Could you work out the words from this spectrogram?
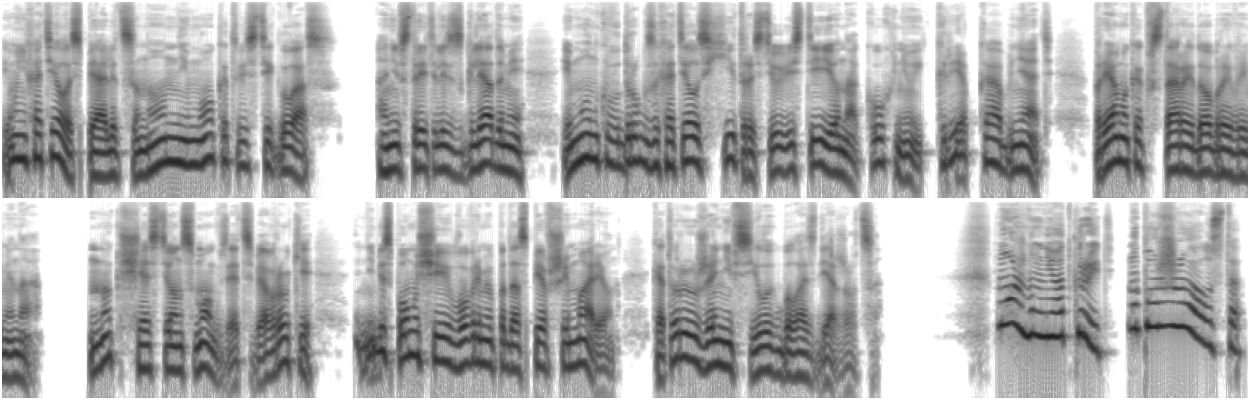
Ему не хотелось пялиться, но он не мог отвести глаз. Они встретились взглядами, и Мунку вдруг захотелось хитростью увести ее на кухню и крепко обнять, прямо как в старые добрые времена. Но, к счастью, он смог взять себя в руки, не без помощи вовремя подоспевшей Марион, которая уже не в силах была сдерживаться. «Можно мне открыть? Ну, пожалуйста!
